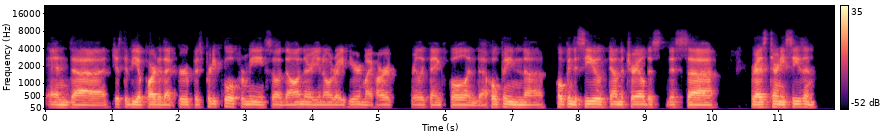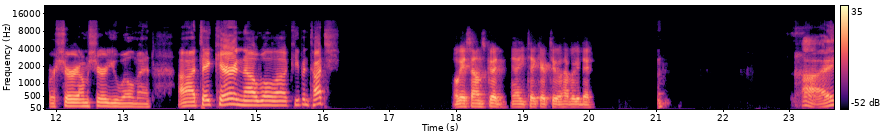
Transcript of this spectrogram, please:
and uh, just to be a part of that group is pretty cool for me. So the honor, you know, right here in my heart really thankful and uh, hoping uh, hoping to see you down the trail this this uh, res tourney season. For sure, I'm sure you will, man. Uh, take care, and uh, we'll uh, keep in touch. Okay, sounds good. Yeah, you take care too. Have a good day. Hi.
